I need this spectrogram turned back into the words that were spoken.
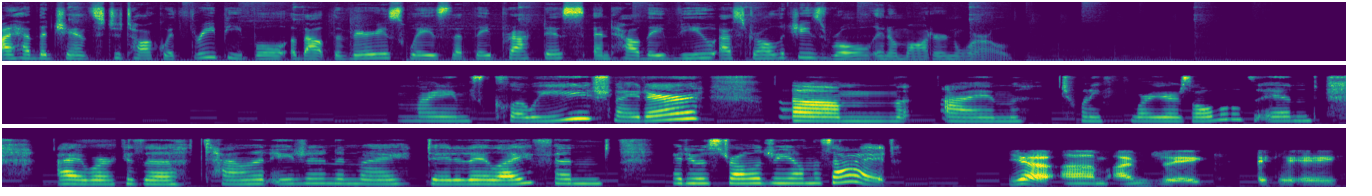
I had the chance to talk with three people about the various ways that they practice and how they view astrology's role in a modern world. My name's Chloe Schneider. Um, I'm 24 years old and I work as a talent agent in my day to day life and I do astrology on the side. Yeah, um, I'm Jake, aka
